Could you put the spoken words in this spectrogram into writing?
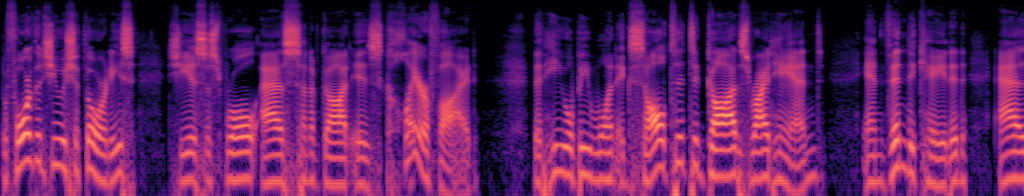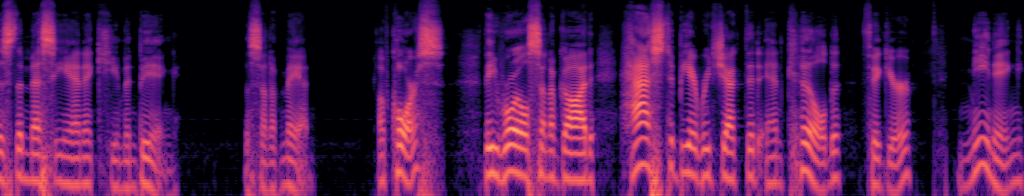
Before the Jewish authorities, Jesus' role as Son of God is clarified that he will be one exalted to God's right hand and vindicated as the messianic human being, the Son of Man. Of course, the royal Son of God has to be a rejected and killed figure, meaning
